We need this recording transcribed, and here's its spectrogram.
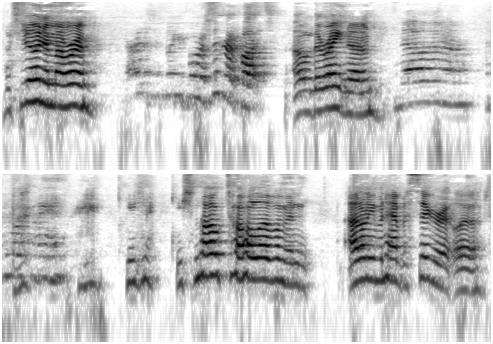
What you doing in my room? I was just looking for a cigarette butt. Oh, there ain't none. No, no, no. You, you smoked all of them, and I don't even have a cigarette left.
